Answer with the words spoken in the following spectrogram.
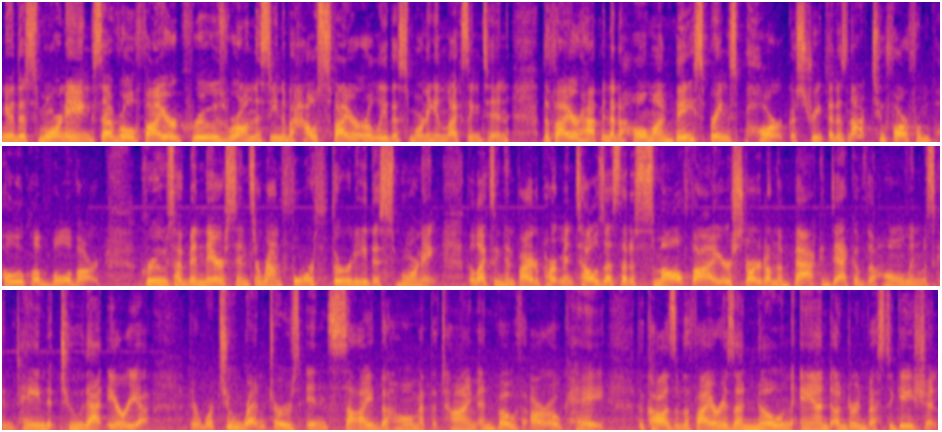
New this morning, several fire crews were on the scene of a house fire early this morning in Lexington. The fire happened at a home on Bay Springs Park, a street that is not too far from Polo Club Boulevard. Crews have been there since around 4:30 this morning. The Lexington Fire Department tells us that a small fire started on the back deck of the home and was contained to that area. There were two renters inside the home at the time and both are okay. The cause of the fire is unknown and under investigation.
